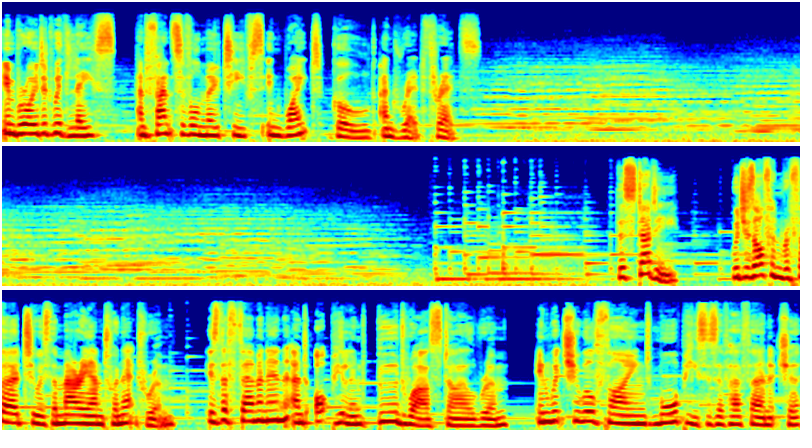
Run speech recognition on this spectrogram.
embroidered with lace and fanciful motifs in white, gold, and red threads. The study, which is often referred to as the Marie Antoinette room, is the feminine and opulent boudoir style room in which you will find more pieces of her furniture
